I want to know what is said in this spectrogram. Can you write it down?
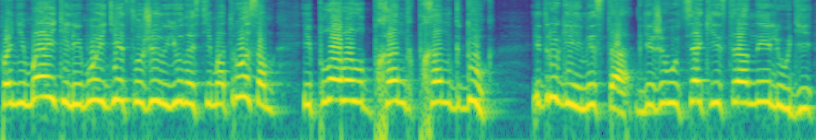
«Понимаете ли, мой дед служил юности матросом и плавал Пханг-Пхангдук и другие места, где живут всякие странные люди.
